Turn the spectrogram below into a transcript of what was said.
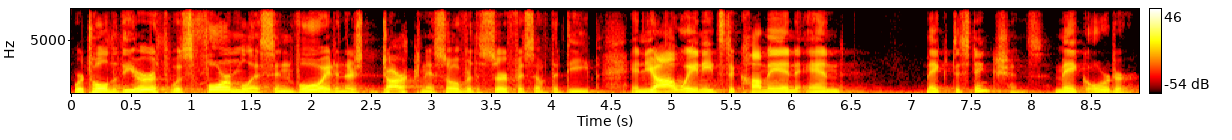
We're told that the earth was formless and void, and there's darkness over the surface of the deep. And Yahweh needs to come in and make distinctions, make order,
